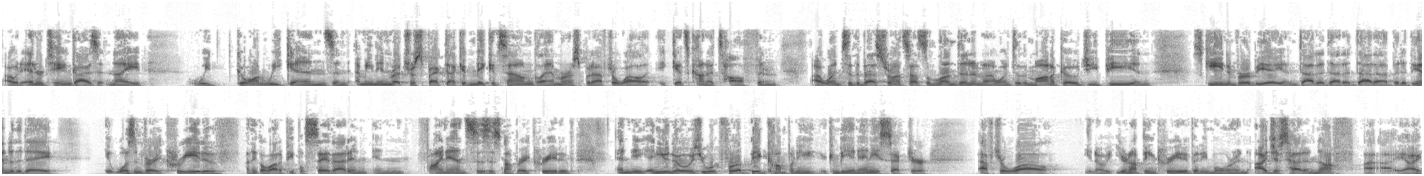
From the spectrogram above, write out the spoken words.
I would entertain guys at night we'd go on weekends and i mean in retrospect i could make it sound glamorous but after a while it, gets kind of tough. And i went to the best restaurants in london and i went to the monaco gp and skiing and verbier and da da da da da da. But at the end of the day it wasn't very creative. I think a lot of people say that in, in finances it's not very creative. And, and you know as you work for a big company it can be in any sector after a while you know you're not being creative anymore and i just had enough I, I, I,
